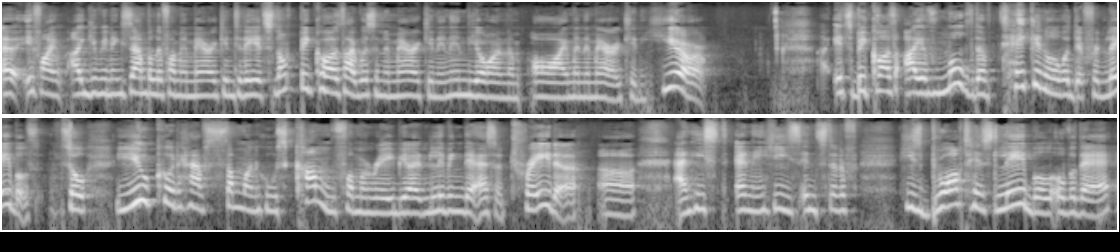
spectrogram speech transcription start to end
uh, if I, I give you an example, if I'm American today, it's not because I was an American in India or, or I'm an American here it's because I have moved, I've taken over different labels. So you could have someone who's come from Arabia and living there as a trader, uh, and he's and he's instead of he's brought his label over there,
